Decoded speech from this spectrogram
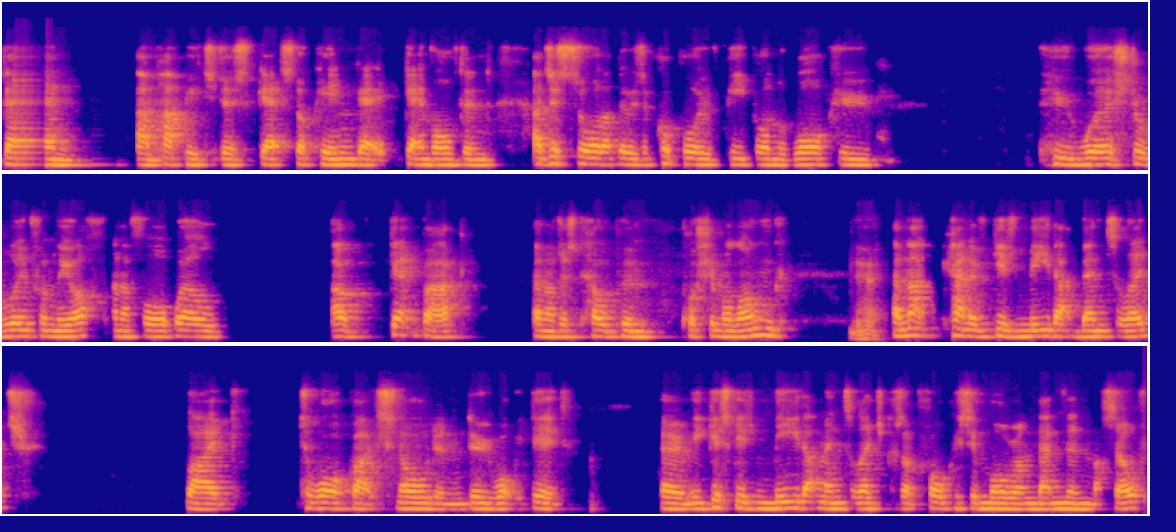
then I'm happy to just get stuck in, get get involved. And I just saw that there was a couple of people on the walk who who were struggling from the off, and I thought, well, I'll get back and I'll just help him push him along. Yeah. And that kind of gives me that mental edge, like to walk like Snowdon and do what we did. Um, it just gives me that mental edge because I'm focusing more on them than myself.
